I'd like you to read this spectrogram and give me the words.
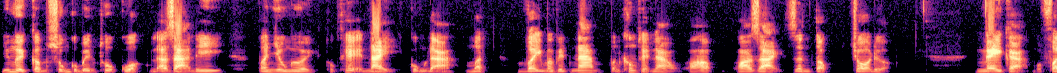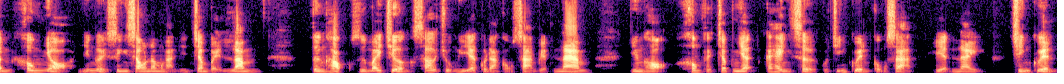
Những người cầm súng của bên thua cuộc đã già đi và nhiều người thuộc thế hệ này cũng đã mất. Vậy mà Việt Nam vẫn không thể nào hòa hợp, hòa giải dân tộc cho được. Ngay cả một phần không nhỏ những người sinh sau năm 1975 từng học dưới mái trường xã hội chủ nghĩa của Đảng Cộng sản Việt Nam nhưng họ không thể chấp nhận các hành xử của chính quyền Cộng sản hiện nay. Chính quyền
